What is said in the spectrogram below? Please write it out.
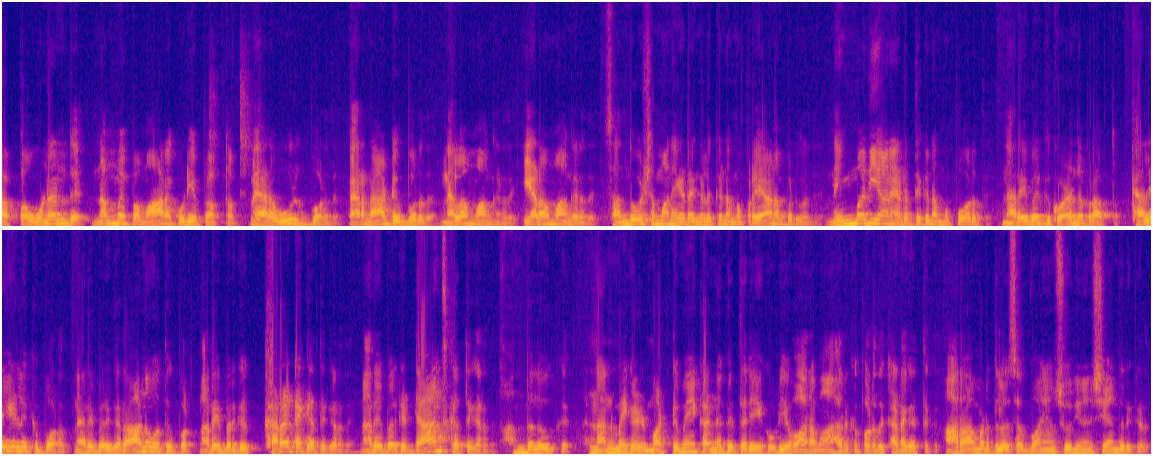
தப்ப உணர்ந்து நம்ம இப்போ மாறக்கூடிய பிராப்தம். வேற ஊருக்கு போகிறது வேற நாட்டுக்கு போகிறது நிலம் வாங்குறது இடம் வாங்குறது சந்தோஷமான இடங்களுக்கு நம்ம பிரயாணப்படுவது நிம்மதியான இடத்துக்கு நம்ம போகிறது நிறைய பேருக்கு குழந்தை பிராப்தம். கலைகளுக்கு போகிறது நிறைய பேருக்கு ராணுவத்துக்கு போகிறது நிறைய பேருக்கு கராட்டை கற்றுக்கிறது நிறைய பேருக்கு டான்ஸ் கற்றுக்கிறது அந்த அளவுக்கு நன்மைகள் மட்டுமே கண்ணுக்கு தெரியக்கூடிய வாரமாக இருக்க போகிறது கடகத்துக்கு. ஆறாம் இடத்துல செவ்வாயும் சூரியனும் சேர்ந்து இருக்கிறது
